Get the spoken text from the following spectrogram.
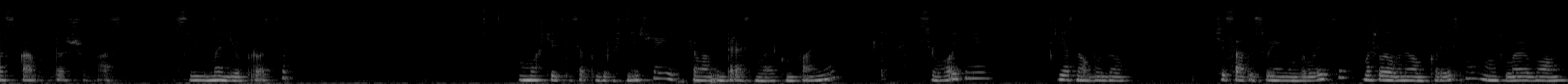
Ласкаво прошу вас в свій медіапростір. Можете позручніше, якщо вам інтересна моя компанія. Сьогодні я знову буду чесати свої небелиці. Можливо, вони вам корисні, можливо,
